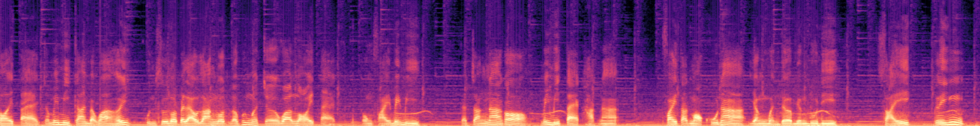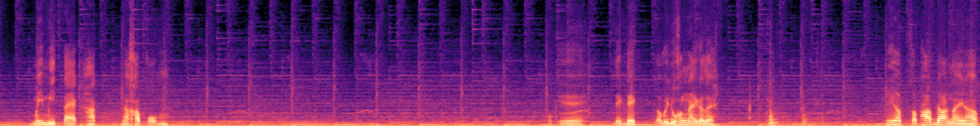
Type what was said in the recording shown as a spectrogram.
รอยแตกจะไม่มีการแบบว่าเฮ้ยคุณซื้อรถไปแล้วล้างรถ แล้วเพิ่งมาเจอว่ารอยแตกตรงไฟไม่มีกระจังหน้าก็ไม่มีแตกหักนะฮะไฟตัดหมอกคู่หน้ายังเหมือนเดิมยังดูดี ใสกลิ้งไม่มีแตกหักนะครับผมโอเค เด็กๆ เราไปดูข้างในกันเลย นี่ครับสภาพด้านในนะครับ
